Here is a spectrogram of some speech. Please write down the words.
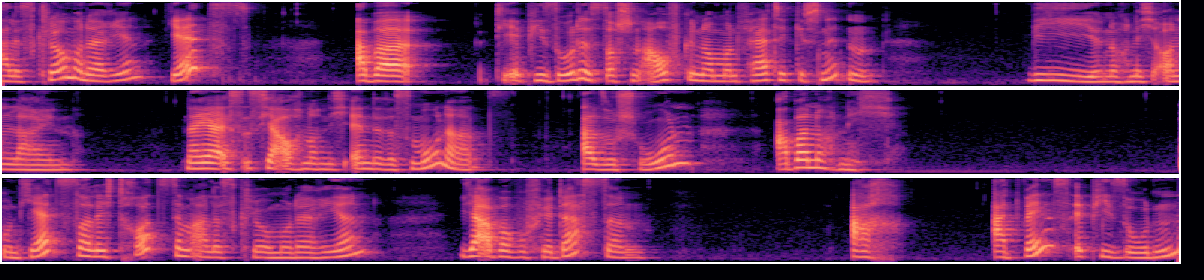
Alles klar moderieren? Jetzt? Aber die Episode ist doch schon aufgenommen und fertig geschnitten. Wie, noch nicht online? Naja, es ist ja auch noch nicht Ende des Monats. Also schon, aber noch nicht. Und jetzt soll ich trotzdem alles Klo moderieren? Ja, aber wofür das denn? Ach, Adventsepisoden?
